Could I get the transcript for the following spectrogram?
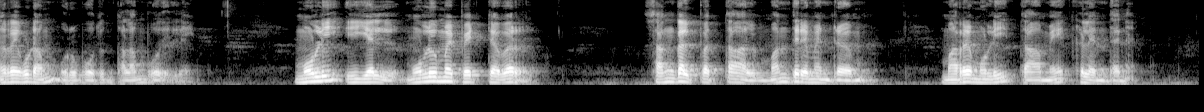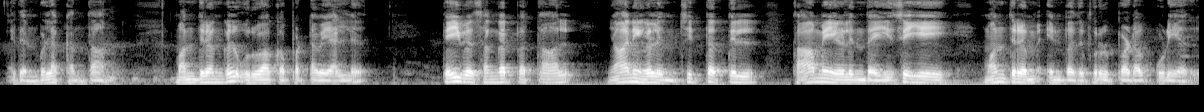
நிறைகுடம் ஒருபோதும் தளம்போதில்லை. மொழி இயல் முழுமை பெற்றவர் சங்கல்பத்தால் மந்திரம் என்ற மரமொழி தாமே கிளந்தன இதன் விளக்கம்தான். மந்திரங்கள் உருவாக்கப்பட்டவை அல்ல. தெய்வ சங்கல்பத்தால் ஞானிகளின் சித்தத்தில் தாமே எழுந்த இசையே மந்திரம் என்பது பொருள்பட உடையது.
